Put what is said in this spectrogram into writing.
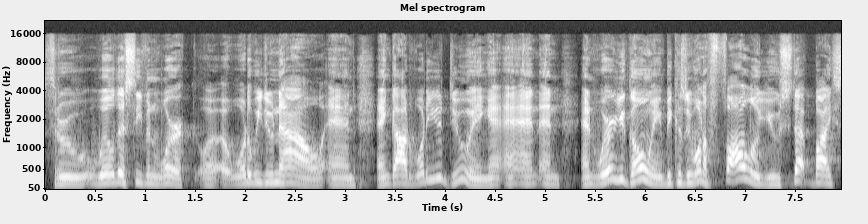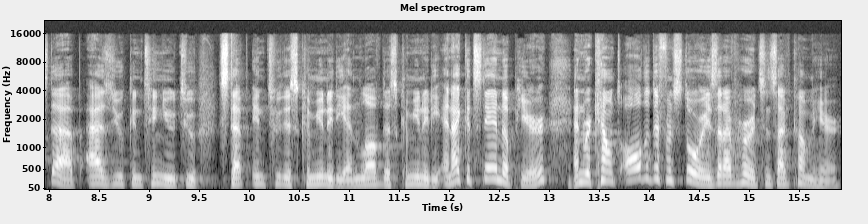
through will this even work? What do we do now? And, and god what are you doing? And, and, and where are you going? Because we want to follow you step by step as you continue to step into this community and love this community. And i could stand up here and recount all the different stories that i've heard since i've come here.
